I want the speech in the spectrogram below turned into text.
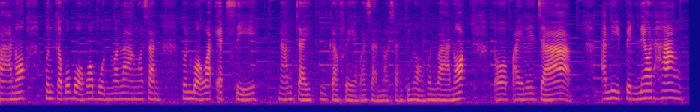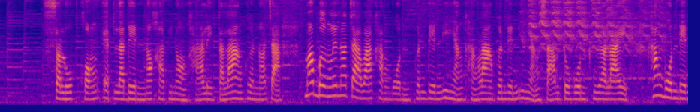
วาเนาะเพิ่อนก็บ่บอกว่าบนว่าล่างว่าสันเพิ่อนบอกว่าแอดสีน้ำใจคือกาแฟวาสันวาสันพี่น้องเพิ่อนวาเนาะต่อไปเลยจ้า อันนี้เป็นแนวทางสรุปของเอ็ดลาเดนเนาะค่ะพี่น้องคะเลขตารางเพิ่อนเนาะจ้ะมาเบิงเลยเนาะจ้ะว่าข้างบนเพิ่อนเด่นอีหยังข้างล่างเพิ่อนเด่นอีหยังสามตัวบนคืออะไร ข้างบนเด่น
